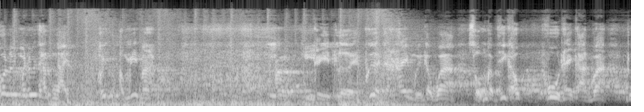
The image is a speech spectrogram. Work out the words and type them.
ก็เลยไม่รู้ทำไงเฮ้ยเอามีดมาเออ กรีดกรีดเลย เพื่อจะให้เหมือนกับว่าสมกับที่เขาพูดให้การว่าโด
